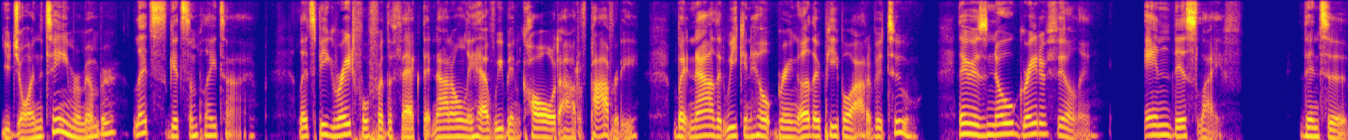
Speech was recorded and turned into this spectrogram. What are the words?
you join the team, remember? Let's get some playtime. Let's be grateful for the fact that not only have we been called out of poverty, but now that we can help bring other people out of it too. There is no greater feeling in this life than to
